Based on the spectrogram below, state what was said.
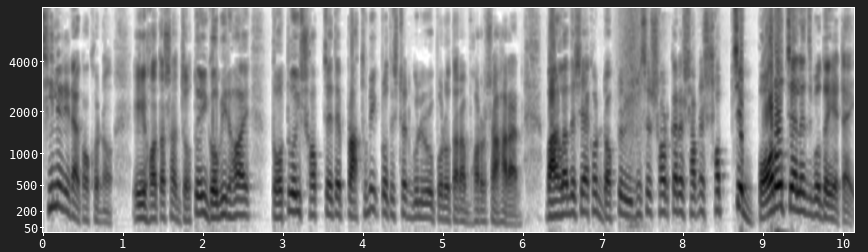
ছিলেনই না কখনো। এই হতাশা যতই গভীর হয়, ততই সবচাইতে প্রাথমিক প্রতিষ্ঠানগুলির উপরও তারা ভরসা হারান। বাংলাদেশে এখন ডক্টর ইউনুসের সরকারের সামনে সবচেয়ে বড় চ্যালেঞ্জ বোধহয় এটাই।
